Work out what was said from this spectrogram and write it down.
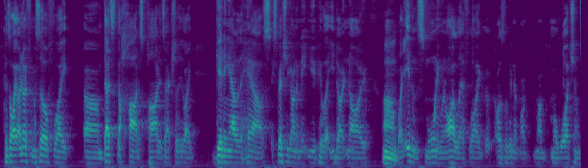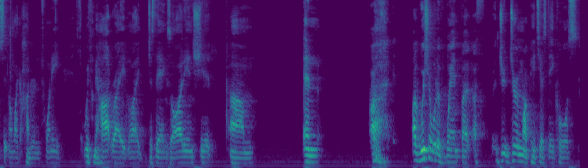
Because like I know for myself, like um, that's the hardest part is actually like getting out of the house, especially going to meet new people that you don't know. Um, Mm. like even this morning when I left, like I was looking at my, my, my watch and I'm sitting on like 120 with my heart rate, like just the anxiety and shit. Um, and uh, I wish I would have went, but I, dur- during my PTSD course,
